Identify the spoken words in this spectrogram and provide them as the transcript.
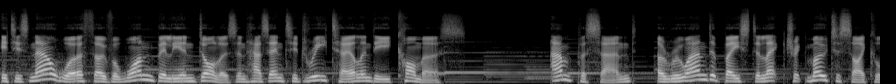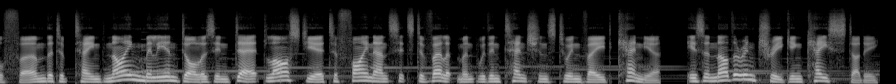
It is now worth over $1 billion and has entered retail and e-commerce. Ampersand, a Rwanda-based electric motorcycle firm that obtained $9 million in debt last year to finance its development with intentions to invade Kenya, is another intriguing case study.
